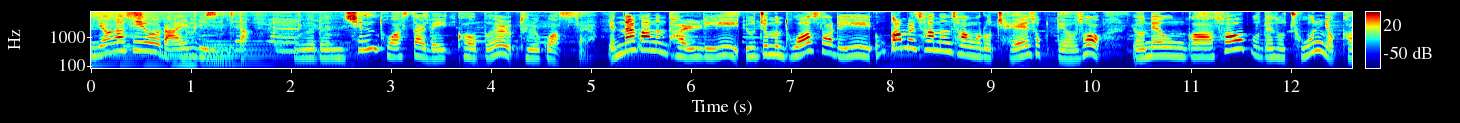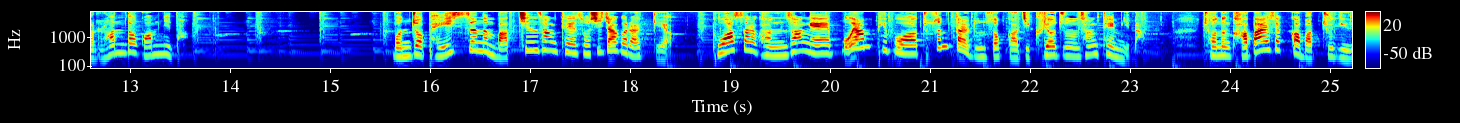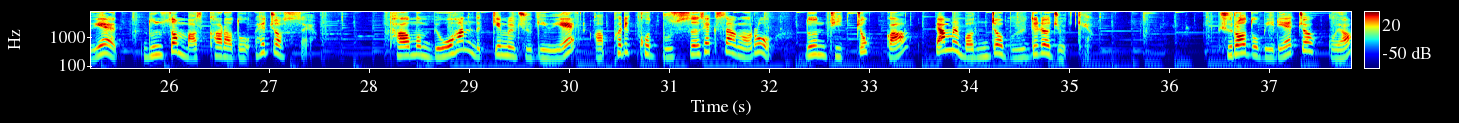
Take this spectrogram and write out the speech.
안녕하세요 라일리입니다. 오늘은 신도화살 메이크업을 들고 왔어요. 옛날과는 달리 요즘은 도화살이 호감을 사는 상으로 재해석되어서 연애운과 사업운에서 좋은 역할을 한다고 합니다. 먼저 베이스는 마친 상태에서 시작을 할게요. 도화살 관상에 뽀얀 피부와 초승달 눈썹까지 그려주는 상태입니다. 저는 가발 색과 맞추기 위해 눈썹 마스카라도 해주었어요. 다음은 묘한 느낌을 주기 위해 아프리콧 무스 색상으로 눈 뒤쪽과 뺨을 먼저 물들여 줄게요. 뷰러도 미리 해주었고요.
